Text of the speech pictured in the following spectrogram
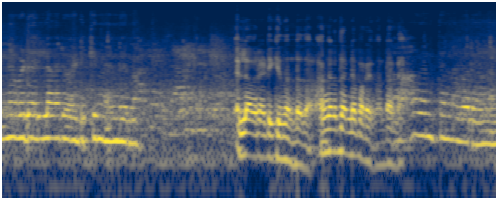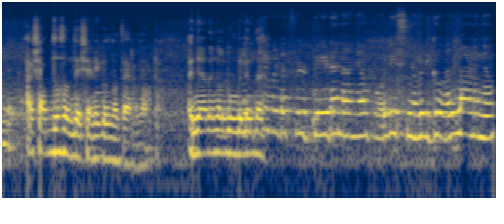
എന്നെ ഇവിടെ എല്ലാവരും അടിക്കുന്നുണ്ടെന്ന്. എല്ലാവരും അടിക്കുന്നുണ്ടെന്നാണ്. അങ്ങനെ തന്നെ പറയുന്നുണ്ട് അല്ലേ അങ്ങനെ തന്നെ പറയുന്നുണ്ട്. ആ ശബ്ദ സന്ദേശം എനിക്കൊന്ന് തരണം കേട്ടോ? ഞാൻ നിങ്ങൾക്ക് മുമ്പിൽ ഇവിടെ ഫുൾ പീഡന. ഞാൻ പോലീസിനെ വിളിക്കും. അല്ലാണ് ഞാൻ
